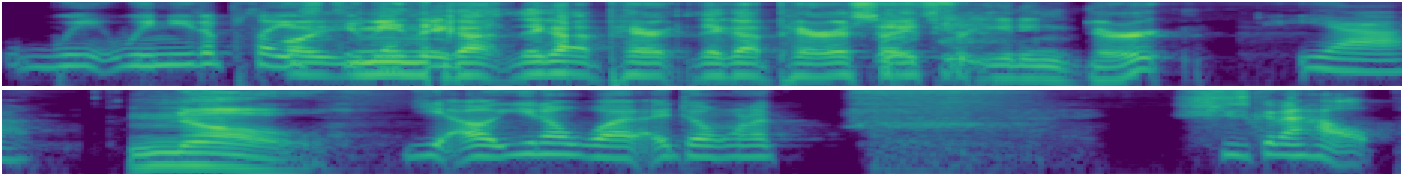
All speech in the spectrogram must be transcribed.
we we need a place Oh, to you mean they got they got par- they got parasites for eating dirt? yeah. No. yeah oh, you know what? I don't want to she's gonna help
